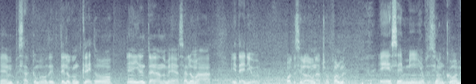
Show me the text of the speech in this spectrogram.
eh, empezar como desde lo concreto, e ir entrenándome hacia lo más etéreo, por decirlo de alguna otra forma. Esa es mi obsesión con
